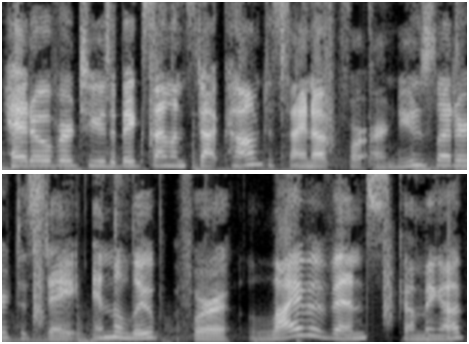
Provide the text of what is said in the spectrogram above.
Head over to thebigsilence.com to sign up for our newsletter to stay in the loop for live events coming up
